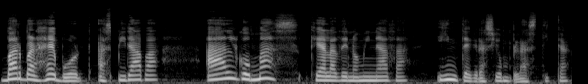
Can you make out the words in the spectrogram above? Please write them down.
Barbara Hepworth aspiraba a algo más que a la denominada integración plástica.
